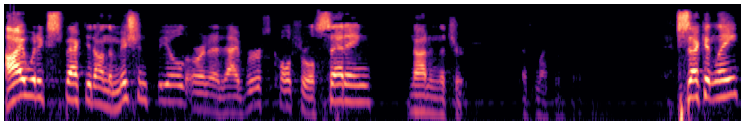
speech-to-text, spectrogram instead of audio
I would expect it on the mission field or in a diverse cultural setting, not in the church. That's my perspective. Secondly,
